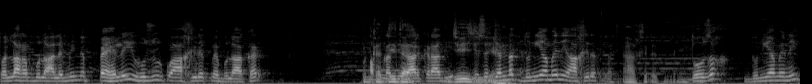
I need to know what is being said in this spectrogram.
तो अल्लाह रब्बुल आलमीन ने पहले ही हुजूर को आखिरत में बुलाकर अपना दीदार करा दिया। जी जैसे जन्नत दुनिया में नहीं आखिरत में। आखिरत में दोजख दुनिया में नहीं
